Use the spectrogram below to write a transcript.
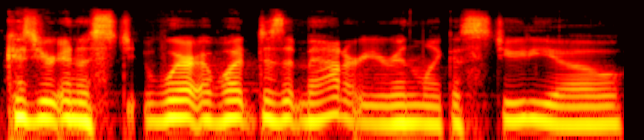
because you're in a stu- where what does it matter you're in like a studio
